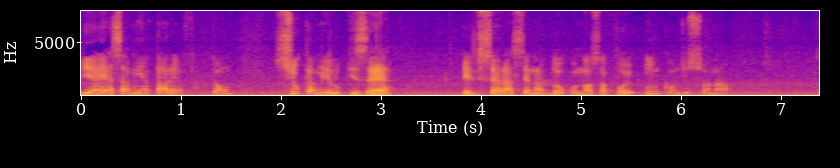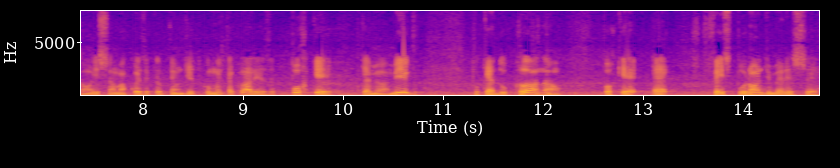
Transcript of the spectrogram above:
E é essa a minha tarefa. Então, se o Camilo quiser, ele será senador com nosso apoio incondicional. Então isso é uma coisa que eu tenho dito com muita clareza. Por quê? Porque é meu amigo? Porque é do clã? Não. Porque é, fez por onde merecer.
